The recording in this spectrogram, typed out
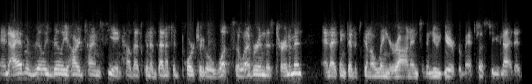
and I have a really, really hard time seeing how that's going to benefit Portugal whatsoever in this tournament. And I think that it's going to linger on into the new year for Manchester United.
